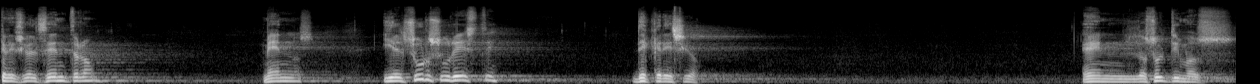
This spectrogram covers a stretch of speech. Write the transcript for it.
creció el centro, menos, y el sur sureste decreció. En los últimos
